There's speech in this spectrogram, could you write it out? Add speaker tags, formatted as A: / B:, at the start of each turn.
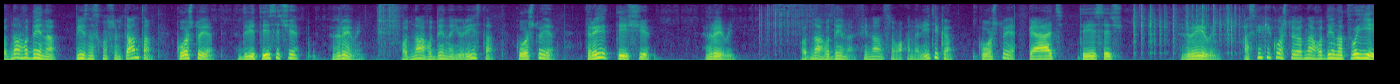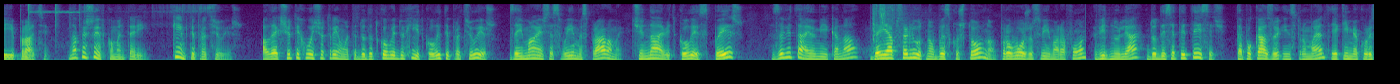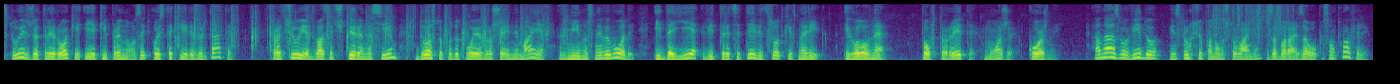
A: Одна година бізнес-консультанта коштує 2000 гривень. Одна година юриста коштує 3000 гривень. Одна година фінансового аналітика коштує 5 тисяч гривень. А скільки коштує одна година твоєї праці? Напиши в коментарі, ким ти працюєш. Але якщо ти хочеш отримати додатковий дохід, коли ти працюєш, займаєшся своїми справами, чи навіть коли спиш, завітай у мій канал, де я абсолютно безкоштовно проводжу свій марафон від 0 до 10 тисяч та показую інструмент, яким я користуюсь вже 3 роки і який приносить ось такі результати. Працює 24 на 7, доступу до твоїх грошей немає, в мінус не виводить і дає від 30% на рік. І головне, повторити може кожний. А назву відео, інструкцію по налаштуванню забирай за описом в профілі.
